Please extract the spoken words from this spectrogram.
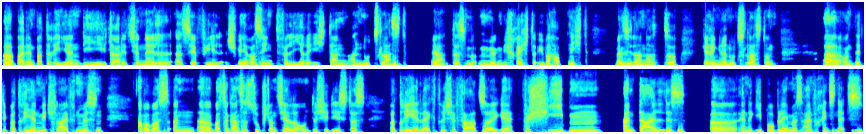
äh, bei den Batterien, die traditionell äh, sehr viel schwerer sind, verliere ich dann an Nutzlast. Ja, das mögen die Frechter überhaupt nicht, wenn sie dann also geringere Nutzlast und, äh, und die Batterien mitschleifen müssen. Aber was ein, äh, was ein ganz substanzieller Unterschied ist, dass batterieelektrische Fahrzeuge verschieben einen Teil des äh, Energieproblems einfach ins Netz.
